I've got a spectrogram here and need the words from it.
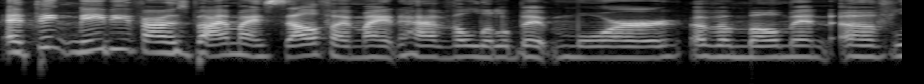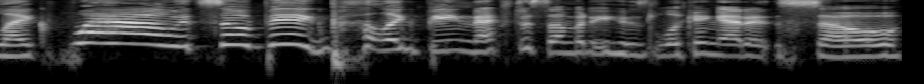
I think maybe if I was by myself, I might have a little bit more of a moment of like, wow, it's so big. But like being next to somebody who's looking at it so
